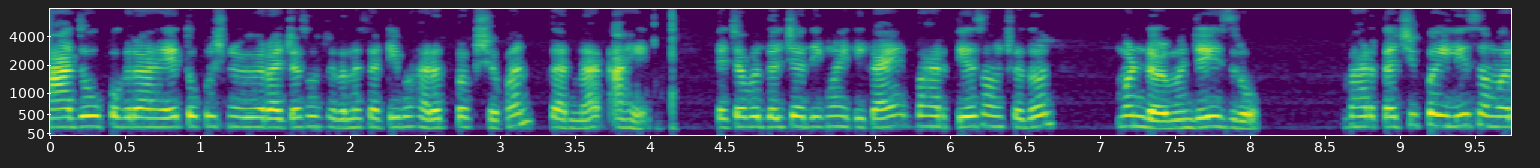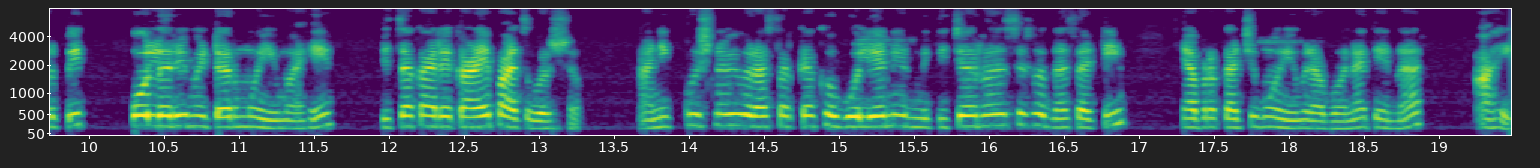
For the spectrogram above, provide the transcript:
हा जो उपग्रह आहे तो कृष्णविवराच्या संशोधनासाठी भारत प्रक्षेपण करणार आहे. त्याच्याबद्दलची अधिक माहिती काय? भारतीय संशोधन मंडळ म्हणजे इस्रो. भारताची पहिली समर्पित पोलरीमीटर मोहीम आहे. तिचा कार्यकाळ आहे पाच वर्ष. आणि कृष्ण विवरासारख्या खगोलीय निर्मितीचे रहस्य शोधण्यासाठी या प्रकारची मोहीम राबवण्यात येणार आहे.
